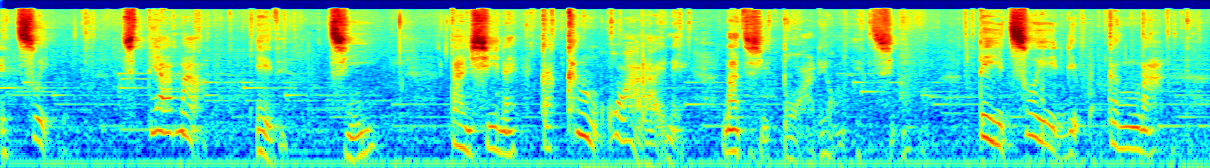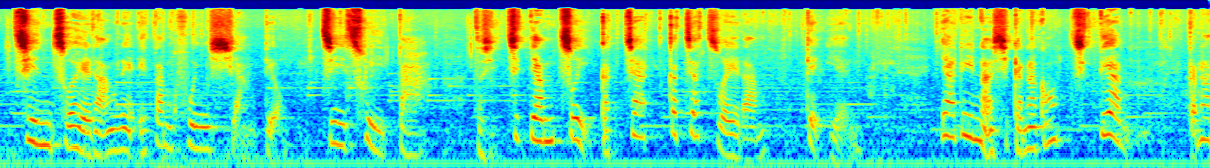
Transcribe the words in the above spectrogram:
的水，一点仔的钱，但是呢，甲肯挖来呢，那就是大量的钱。滴水入缸啦，真多人呢会当分享着，积翠大，就是这点水，甲遮甲遮多人结缘。呀，你若是跟他讲一点，跟他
